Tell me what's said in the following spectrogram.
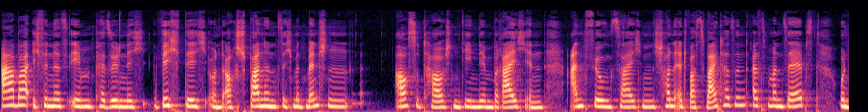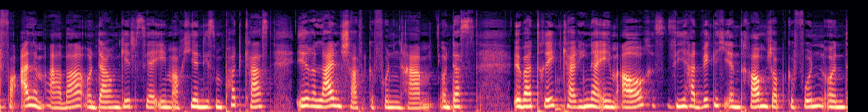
Aber ich finde es eben persönlich wichtig und auch spannend, sich mit Menschen auszutauschen, die in dem Bereich in Anführungszeichen schon etwas weiter sind als man selbst und vor allem aber, und darum geht es ja eben auch hier in diesem Podcast, ihre Leidenschaft gefunden haben. Und das überträgt Karina eben auch. Sie hat wirklich ihren Traumjob gefunden und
